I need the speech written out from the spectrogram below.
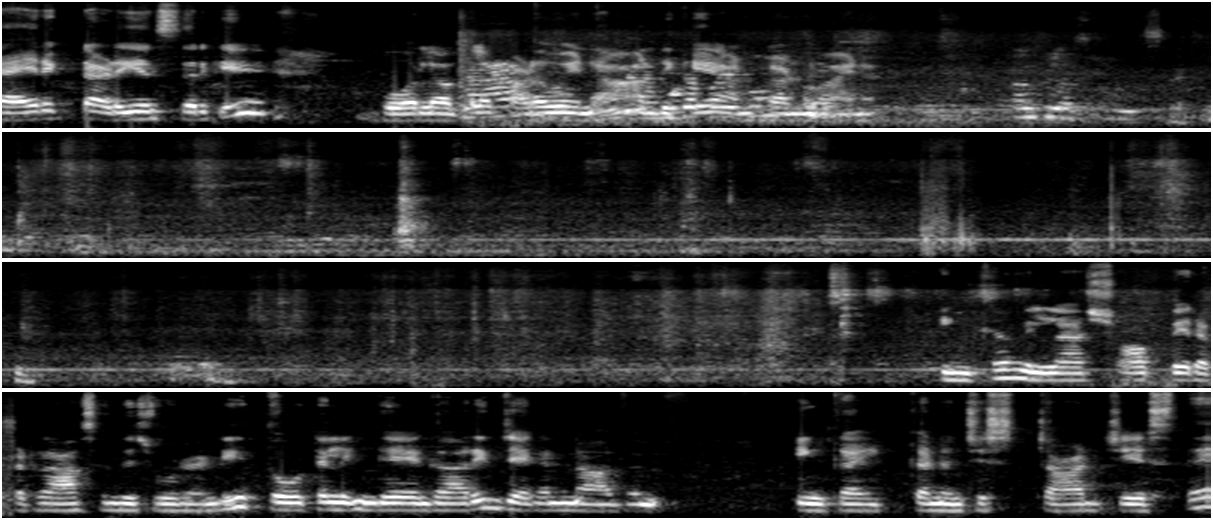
డైరెక్ట్ అడిగేసరికి బోర్లో ఒకలా పడవైనా అందుకే అంటాడు ఆయన. ఇంకా వీళ్ళ షాప్ పేరు అక్కడ రాసింది చూడండి. తోటలింగయ్య గారి జగన్నాథన్ ఇంకా ఇక్కడ నుంచి స్టార్ట్ చేస్తే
